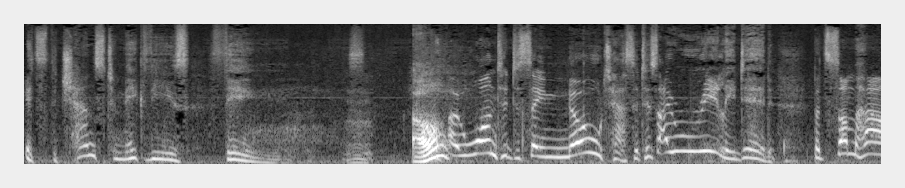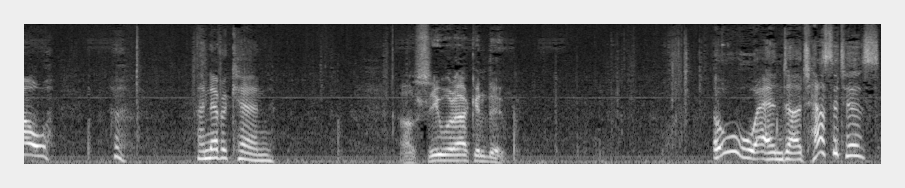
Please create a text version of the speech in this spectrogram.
It's the chance to make these things. Oh? I wanted to say no, Tacitus. I really did. But somehow, huh, I never can. I'll see what I can do. Oh, and uh, Tacitus,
